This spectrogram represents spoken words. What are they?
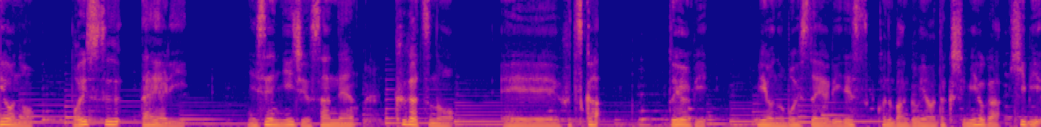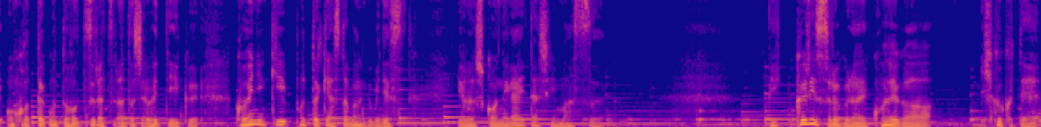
ミオのボイスダイアリー2023年9月の、えー、2日土曜日ミオのボイスダイアリーです。この番組は私ミオが日々起こったことをつらつらと喋っていく声日記ポッドキャスト番組です。よろしくお願いいたします。びっくりするぐらい声が低くて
